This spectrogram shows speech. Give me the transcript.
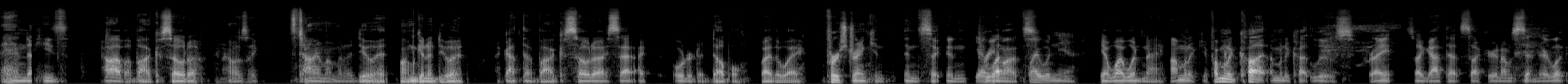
and he's, I'll have a vodka soda. And I was like, it's time. I'm going to do it. I'm going to do it. I got that vodka soda. I sat, I ordered a double, by the way. First drink in, in, in Yeah, three why, months. Why wouldn't you? Yeah, why wouldn't I? I'm gonna if I'm gonna cut, I'm gonna cut loose, right? So I got that sucker and I'm sitting there look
